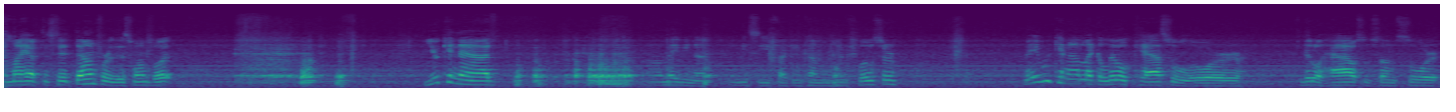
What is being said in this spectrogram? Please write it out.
I might have to sit down for this one, but you can add, uh, maybe not. Let me see if I can come in here closer. Maybe we can add like a little castle or little house of some sort.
